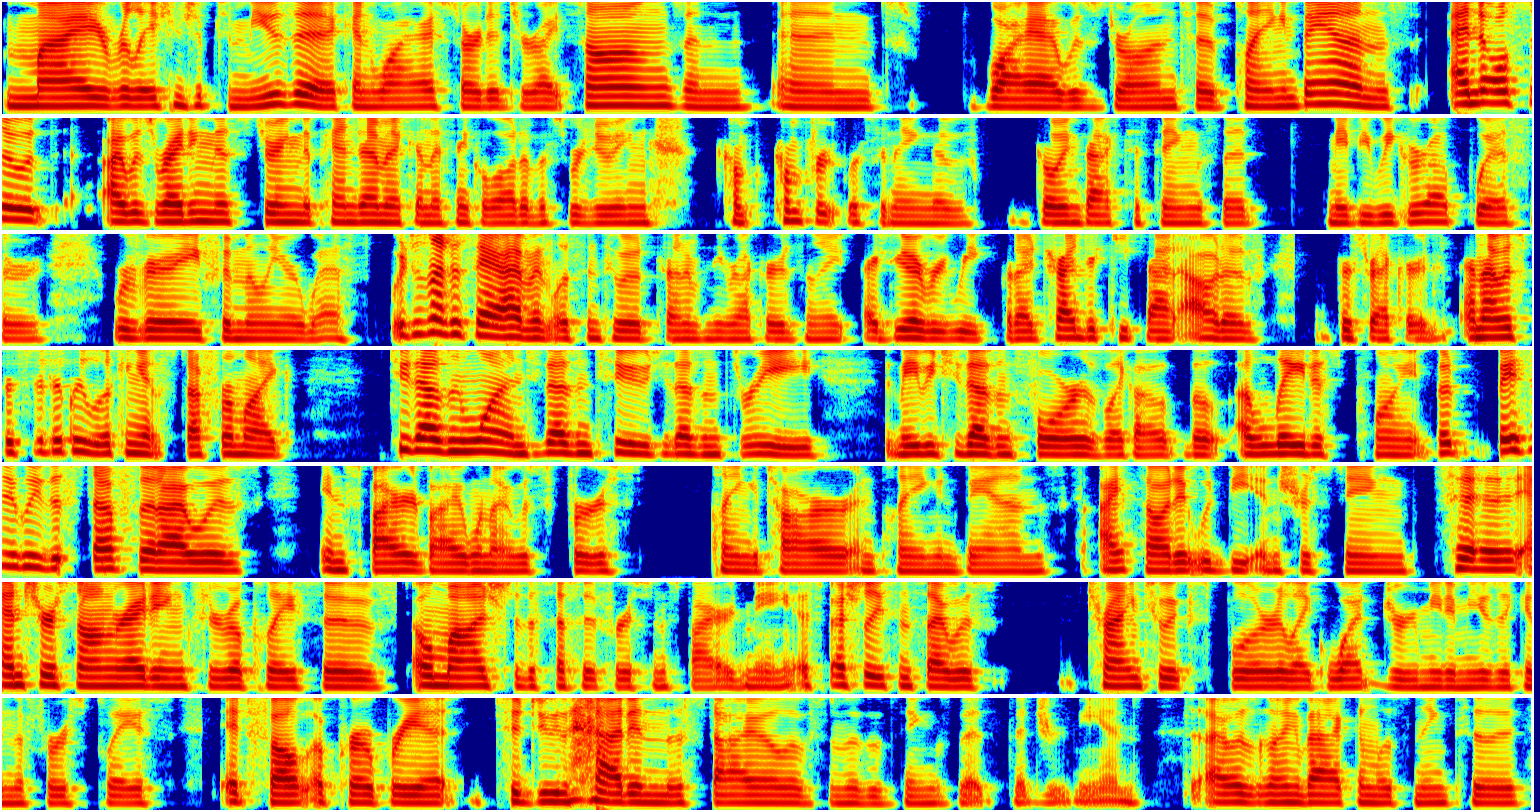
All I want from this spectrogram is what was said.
my relationship to music and why I started to write songs and and why I was drawn to playing in bands. And also I was writing this during the pandemic and I think a lot of us were doing com- comfort listening of going back to things that maybe we grew up with or were very familiar with. Which is not to say I haven't listened to a ton of new records and I, I do every week, but I tried to keep that out of this record. And I was specifically looking at stuff from like 2001, 2002, 2003 maybe 2004 is like a the a latest point, but basically the stuff that I was inspired by when I was first playing guitar and playing in bands. I thought it would be interesting to enter songwriting through a place of homage to the stuff that first inspired me, especially since I was trying to explore like what drew me to music in the first place. It felt appropriate to do that in the style of some of the things that that drew me in. I was going back and listening to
